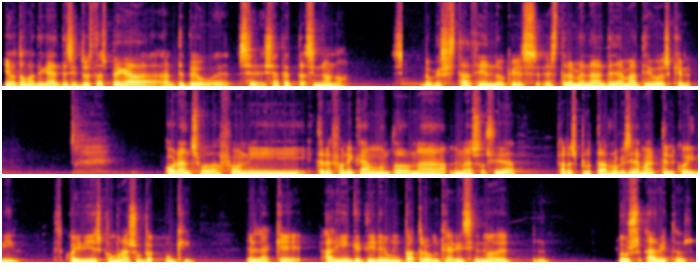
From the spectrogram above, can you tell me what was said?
y automáticamente, si tú estás pegada al TPV, se, acepta, si no, no. Lo que se está haciendo, que es, tremendamente llamativo, es que Orange, Vodafone y Telefónica han montado una, una sociedad para explotar lo que se llama el Telco ID. El Telco ID es como una super cookie en la que alguien que tiene un patrón clarísimo de tus hábitos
